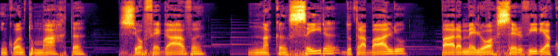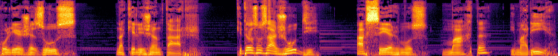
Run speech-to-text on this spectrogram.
enquanto Marta se ofegava na canseira do trabalho para melhor servir e acolher Jesus naquele jantar. Que Deus nos ajude a sermos Marta e Maria,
